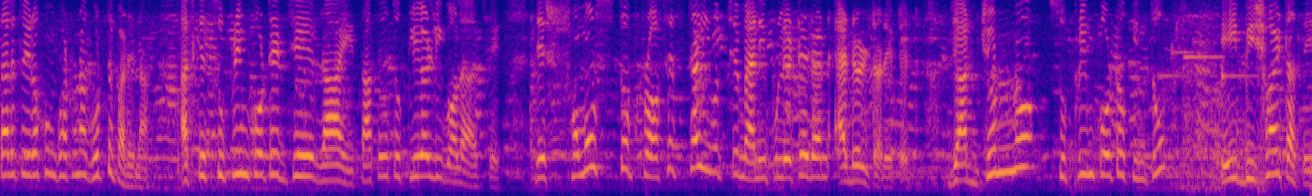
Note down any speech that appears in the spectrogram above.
তাহলে তো এরকম ঘটনা ঘটতে পারে না। আজকে সুপ্রিম কোর্টের যে রায়, তাতেও তো ক্লিয়ারলি বলা আছে যে সমস্ত প্রসেসটাই হচ্ছে ম্যানিপুলেটেড অ্যান্ড অ্যাডাল্টারেটেড যার জন্য সুপ্রিম কোর্টও কিন্তু এই বিষয়টাতে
